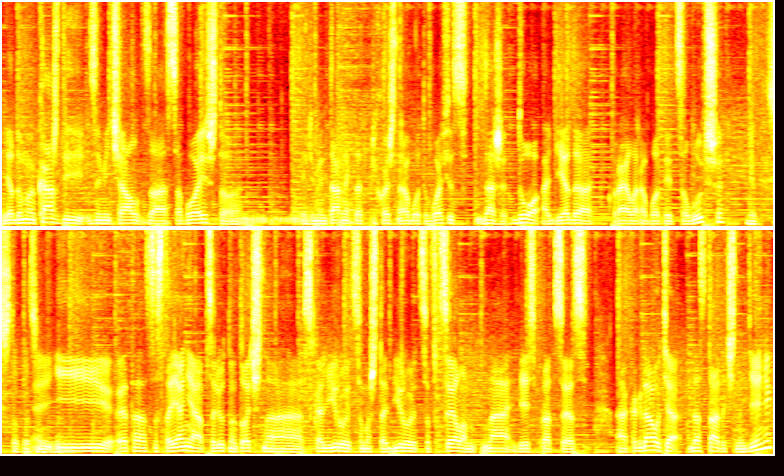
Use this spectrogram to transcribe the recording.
я думаю, каждый замечал за собой, что элементарно, когда ты приходишь на работу в офис, даже до обеда, как правило, работается лучше. Нет, сто процентов. И это состояние абсолютно точно скалируется, масштабируется в целом на весь процесс. А когда у тебя достаточно денег,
